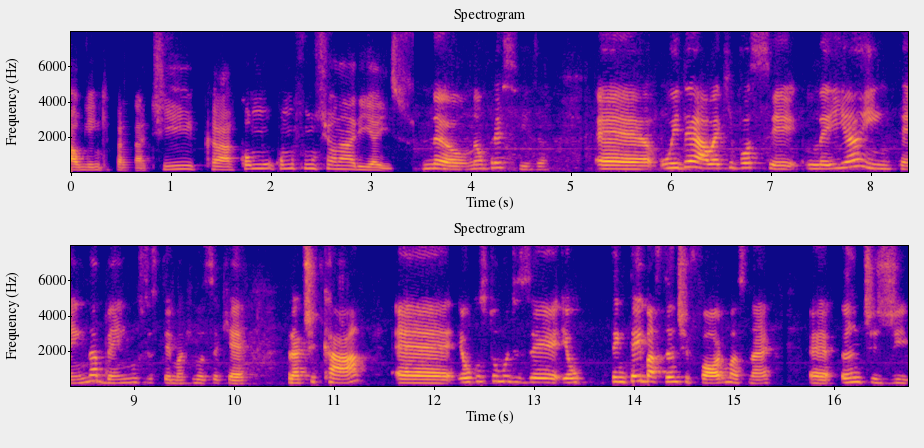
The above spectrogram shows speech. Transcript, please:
alguém que pratica? Como, como funcionaria isso? Não, não precisa. É, o ideal é que você leia e entenda bem o sistema que você quer praticar. É, eu costumo dizer, eu tentei bastante formas, né? É, antes de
